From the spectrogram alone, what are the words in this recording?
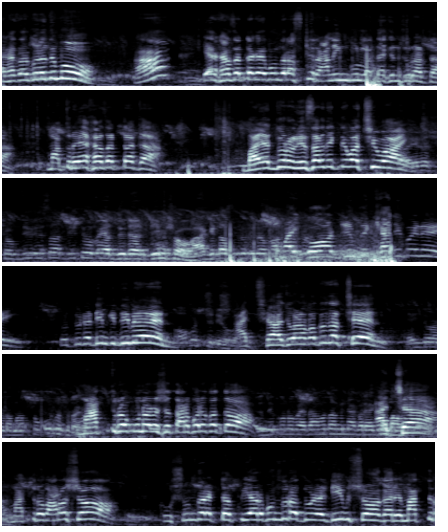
এক হাজার করে দেবো। হ্যাঁ? এক হাজার টাকায় বন্ধুরা আজকে রানিং গুল্লা দেখেন জোড়াটা। মাত্র এক হাজার টাকা। ভাই এক জোড়া রেসার দেখতে পাচ্ছি ভাই। সবজি রেসার দ্বিতীয় দুইটা ডিম সহ। আগেটা ছিল মাই গড ডিম তো খেয়ালি কই নেই। তো দুটা ডিম কি দিবেন? আচ্ছা জোড়া কত যাচ্ছেন? মাত্র পনেরোশো তারপরে কত? আচ্ছা মাত্র বারোশো। খুব সুন্দর একটা পিয়ার বন্ধুরা দুটো ডিম সহকারে মাত্র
